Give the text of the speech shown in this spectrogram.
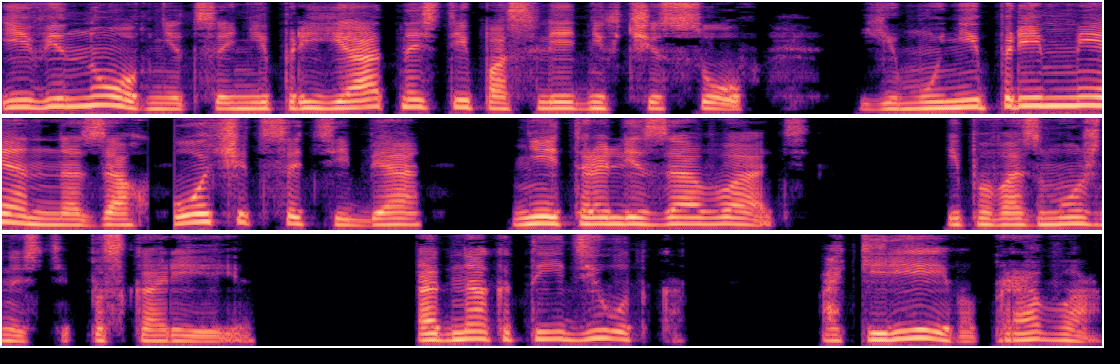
и виновницей неприятностей последних часов. Ему непременно захочется тебя нейтрализовать. И по возможности поскорее. Однако ты идиотка, а Киреева права.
